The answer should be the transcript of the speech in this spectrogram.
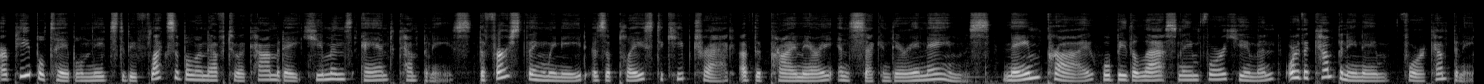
Our people table needs to be flexible enough to accommodate humans and companies. The first thing we need is a place to keep track of the primary primary and secondary names. Name pri will be the last name for a human or the company name for a company.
